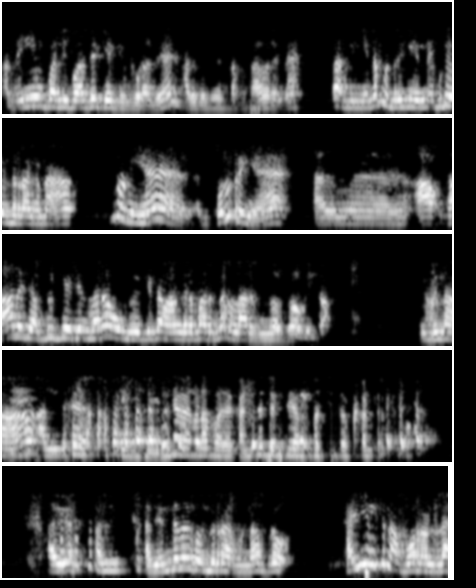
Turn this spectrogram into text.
அதையும் பண்ணி பார்த்தே கேட்க கூடாது அது கொஞ்சம் தவறு என்ன? சார் நீங்க என்ன பண்றீங்க? என்ன எப்படி வந்துடுறாங்கன்னா அப்புறம் நீங்க சொல்றீங்க. காலேஜ் அப்ளிகேஷன் வர உங்ககிட்ட வாங்குற மாதிரி இருந்தா நல்லா இருக்கும்ல ப்ரோ அப்படின்றான். எப்படின்னா அந்த அது அது அது எந்த அளவுக்கு வந்துடுறேன் அப்படின்னா ப்ரோ கையெழுத்து நான் போடுறேன்ல.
